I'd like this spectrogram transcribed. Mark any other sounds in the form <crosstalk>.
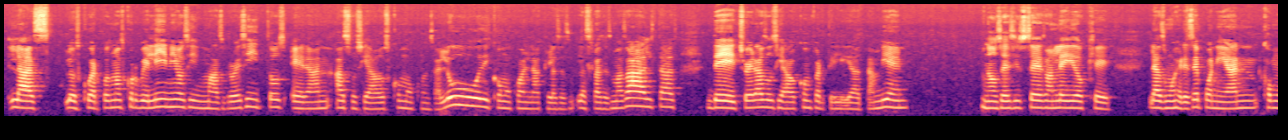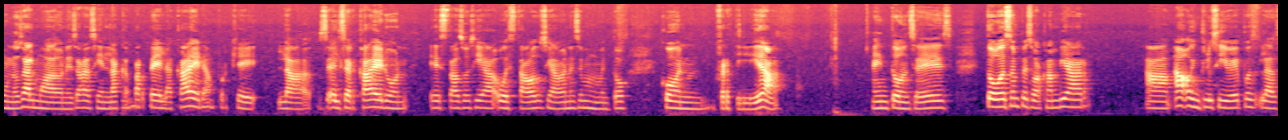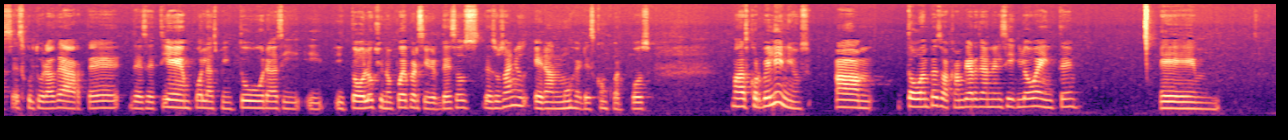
las, los cuerpos más curvilíneos y más gruesitos eran asociados como con salud y como con la clases, las clases más altas. De hecho, era asociado con fertilidad también. No sé si ustedes han leído que las mujeres se ponían como unos almohadones así en la parte de la cadera porque la, el ser caderón está asociado o estaba asociado en ese momento con fertilidad. Entonces, todo eso empezó a cambiar. ah, o inclusive pues las esculturas de arte de, ese tiempo, las pinturas y, todo lo que uno puede percibir de esos, de esos años eran mujeres con cuerpos más curvilíneos todo empezó a cambiar ya en el siglo XX, em,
